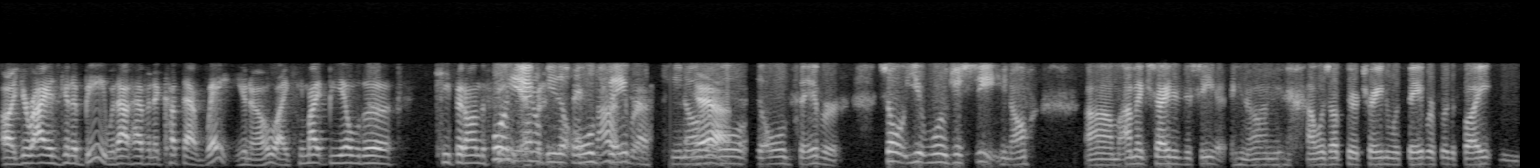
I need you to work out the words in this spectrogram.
uh, Urijah is going to be without having to cut that weight. You know, like he might be able to keep it on the feet. Well, yeah, it'll be at the old time, Faber, you know, Yeah. the old the old Faber. So you we'll just see, you know. Um, I'm excited to see it. You know, I mean, I was up there training with Faber for the fight, and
